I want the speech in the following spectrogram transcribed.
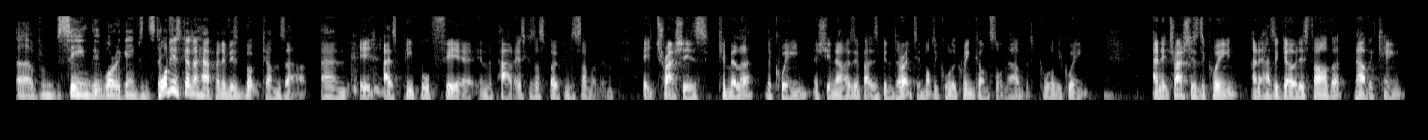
uh, from seeing the Warrior Games in the States. What is going to happen if his book comes out and it, as people fear in the palace, because I've spoken to some of them, it trashes Camilla, the Queen, as she now is. In fact, there's been a directive not to call her Queen Consort now, but to call her the Queen. And it trashes the Queen, and it has a go at his father, now the King.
